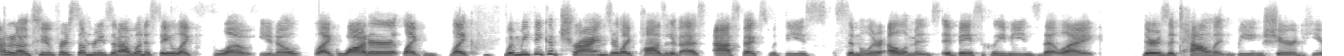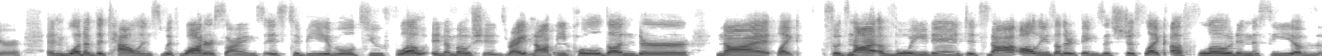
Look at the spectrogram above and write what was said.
I don't know, too, for some reason I want to say like float, you know, like water, like like when we think of trines or like positive as aspects with these similar elements, it basically means that like there's a talent being shared here. And one of the talents with water signs is to be able to float in emotions, right? Not be pulled under, not like so it's not avoidant, it's not all these other things. It's just like a float in the sea of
